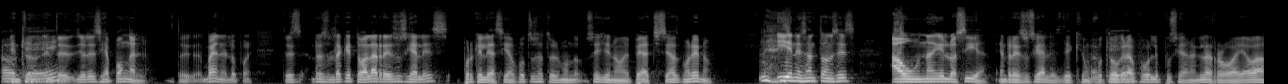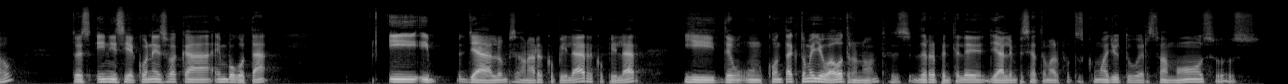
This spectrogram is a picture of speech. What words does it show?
Ok. Entonces, entonces yo les decía, pónganlo. Entonces, bueno, lo pone. Entonces resulta que todas las redes sociales, porque le hacía fotos a todo el mundo, se llenó de PH Sebas Moreno. Y en ese entonces aún nadie lo hacía en redes sociales, de que un fotógrafo le pusieran el arroba ahí abajo. Entonces inicié con eso acá en Bogotá y, y ya lo empezaron a recopilar, recopilar. Y de un contacto me llevó a otro, ¿no? Entonces de repente le, ya le empecé a tomar fotos como a youtubers famosos,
